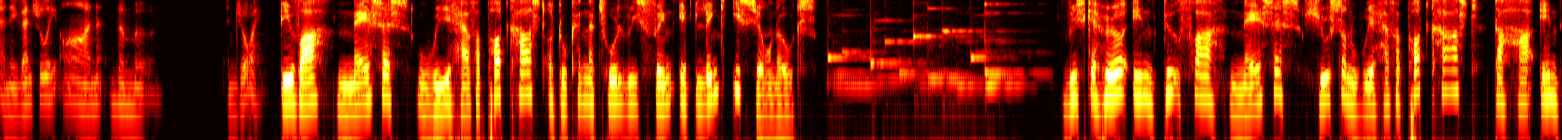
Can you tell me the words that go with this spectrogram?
and eventually on the moon. Enjoy. Det var NASA's We Have a Podcast, og du kan naturligvis finde et link i show notes. Vi skal høre en bid fra NASA's Houston We Have a Podcast, der har en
